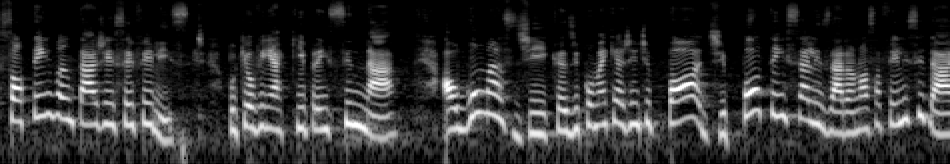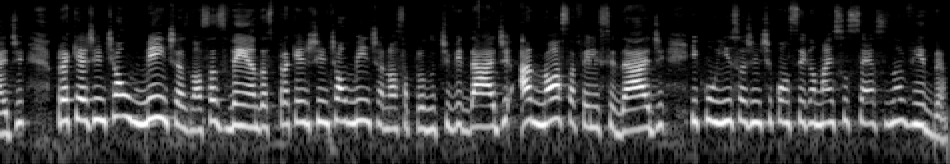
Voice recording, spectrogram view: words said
só tem vantagem em ser feliz, porque eu vim aqui para ensinar algumas dicas de como é que a gente pode potencializar a nossa felicidade para que a gente aumente as nossas vendas, para que a gente aumente a nossa produtividade, a nossa felicidade e com isso a gente consiga mais sucessos na vida.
